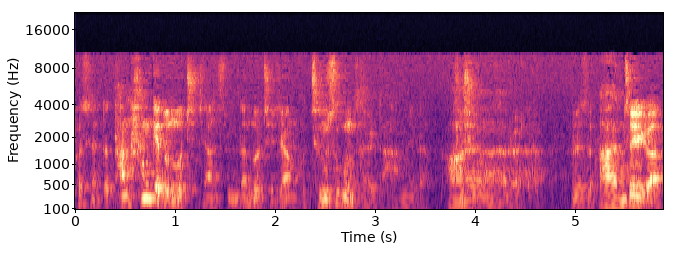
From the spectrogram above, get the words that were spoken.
100%단 한 개도 놓치지 않습니다. 놓치지 않고 전수 검사를 다 합니다. 아, QC 검사를. 그래서 아, 저희가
